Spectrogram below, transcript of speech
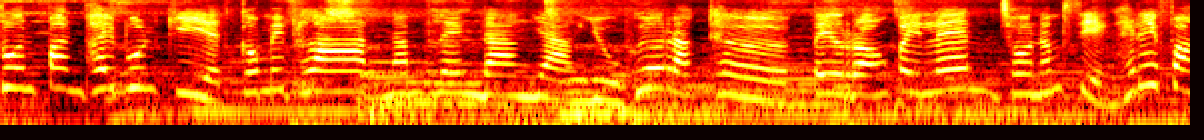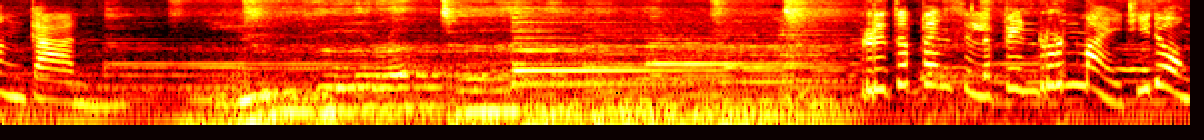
ส่วนปันภัยบุญเกียรติก็ไม่พลาดนำเพลงดังอย่างอยู่เพื่อรักเธอ ไปร้องไปเล่นโชว์น้ำเสียงให้ได้ฟังกันห หม่ที่โด่ง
